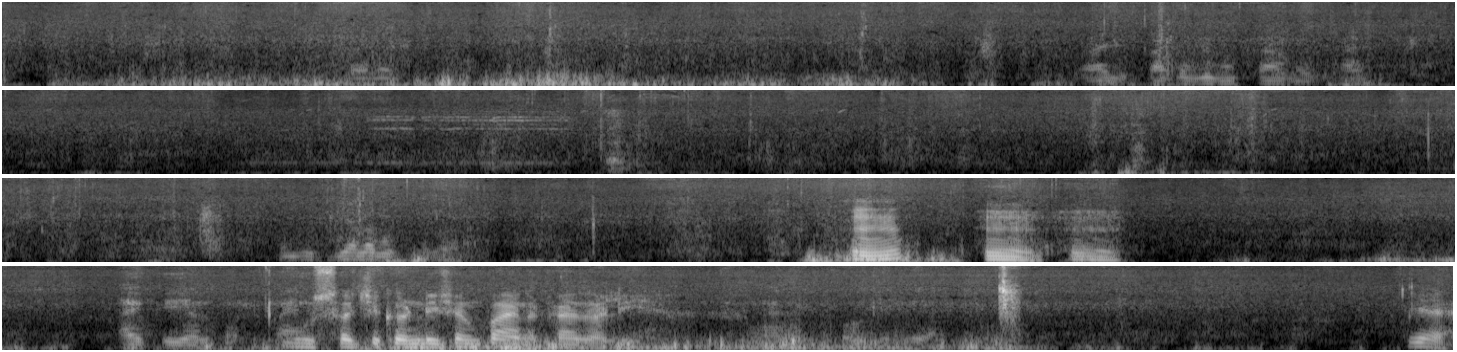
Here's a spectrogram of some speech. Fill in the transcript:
आली, काकाचं मग काय माहिती, काय. म्हणजे याला पाहिजे. ऊसाची कंडिशन पाय ना काय झाली या.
